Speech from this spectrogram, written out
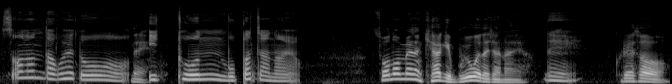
써놓는다고 해도 네. 이돈 못 받잖아요. 써놓으면 계약이 무효가 되잖아요. 네. 그래서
